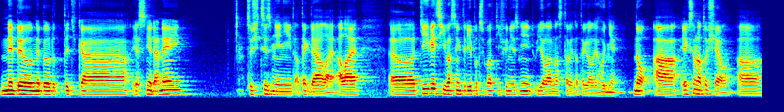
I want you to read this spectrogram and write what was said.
nebyl, nebyl do teďka jasně daný, což chci změnit a tak dále, ale uh, těch věcí vlastně, které je potřeba v té firmě změnit, udělat, nastavit a tak dále, hodně. No a jak jsem na to šel? Uh,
